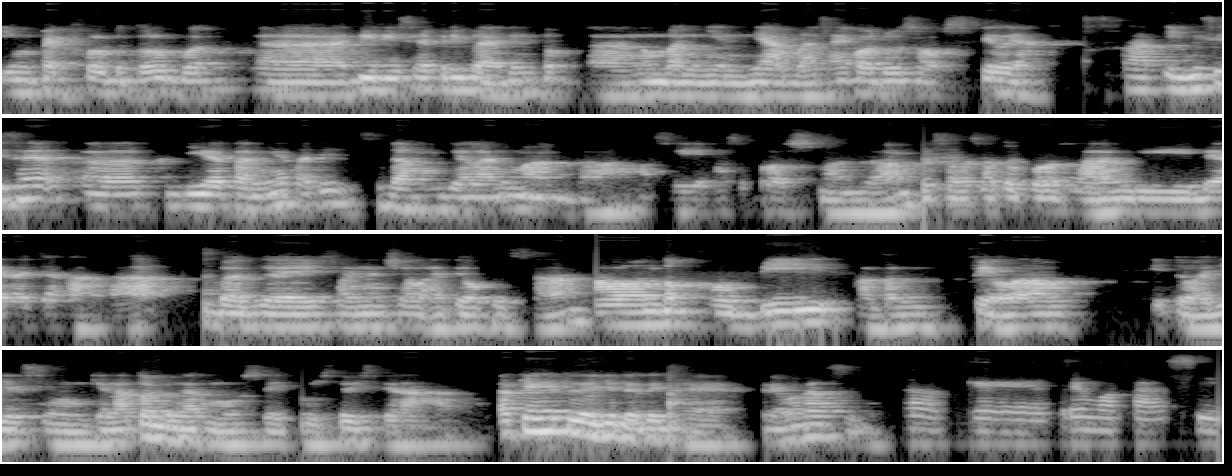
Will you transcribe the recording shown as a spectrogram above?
impactful betul buat eh, diri saya pribadi untuk eh, ngembangin ya bahasanya kalau dulu soft skill ya saat ini sih saya eh, kegiatannya tadi sedang menjalani magang masih masih proses magang. Di salah satu perusahaan di daerah Jakarta sebagai financial IT officer. Kalau untuk hobi nonton film itu aja sih mungkin atau dengar musik itu istirahat. Oke itu aja dari saya. Terima kasih. Oke, terima kasih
